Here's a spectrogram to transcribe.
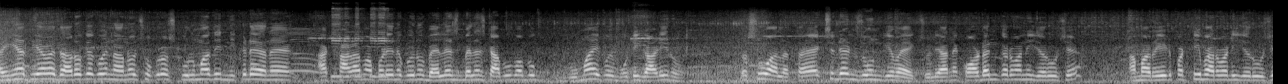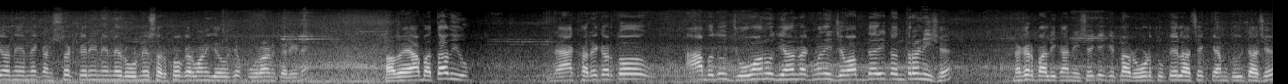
અહીંયાથી હવે ધારો કે કોઈ નાનો છોકરો સ્કૂલમાંથી નીકળે અને આ ખાડામાં પડીને કોઈનું બેલેન્સ બેલેન્સ કાબુ બાબુ ગુમાય કોઈ મોટી ગાડીનું, તો શું હાલત થાય? એક્સિડન્ટ ઝોન કહેવાય એકચ્યુઅલી આને કોર્ડન કરવાની જરૂર છે. આમાં રેડ પટ્ટી મારવાની જરૂર છે અને એને કન્સ્ટ્રક્ટ કરીને એને રોડને સરખો કરવાની જરૂર છે, પુરાણ કરીને. હવે આ બતાવ્યું. ને આ ખરેખર તો આ બધું જોવાનું ધ્યાન રાખવાની જવાબદારી તંત્રની છે, નગરપાલિકાની છે કે કેટલા રોડ તૂટેલા છે, કેમ તૂટ્યા છે.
